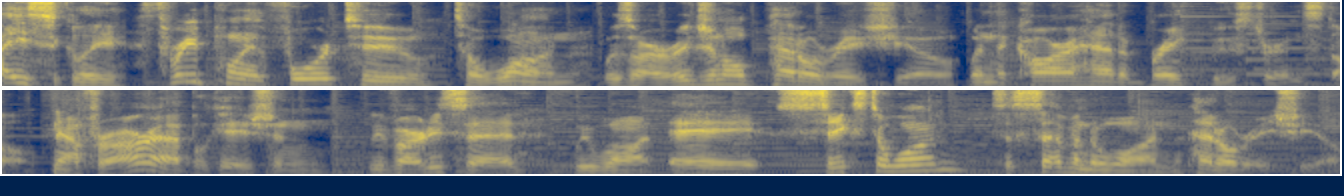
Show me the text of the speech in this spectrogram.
Basically, 3.42 to 1 was our original pedal ratio when the car had a brake booster installed. Now, for our application, we've already said we want a 6 to 1 to 7 to 1 pedal ratio.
